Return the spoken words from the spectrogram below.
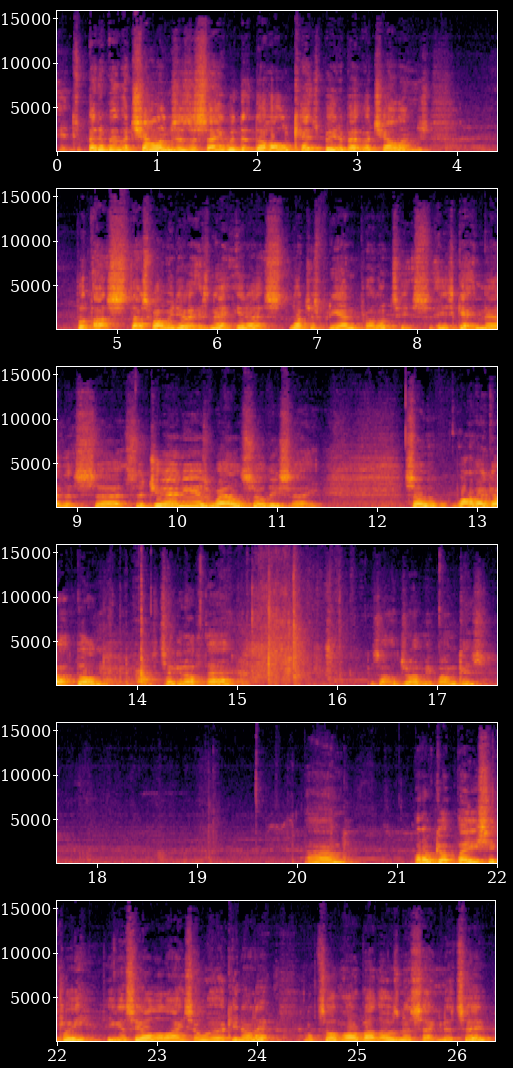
it's been a bit of a challenge, as I say, with the, the whole kit's been a bit of a challenge. But that's that's why we do it, isn't it? You know, it's not just for the end product; it's it's getting there. That's uh, it's a journey as well, so they say. So what have I got done? Let's take it off there, because that'll drive me bonkers. And what I've got basically, you can see all the lights are working on it. I'll talk more about those in a second or two.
